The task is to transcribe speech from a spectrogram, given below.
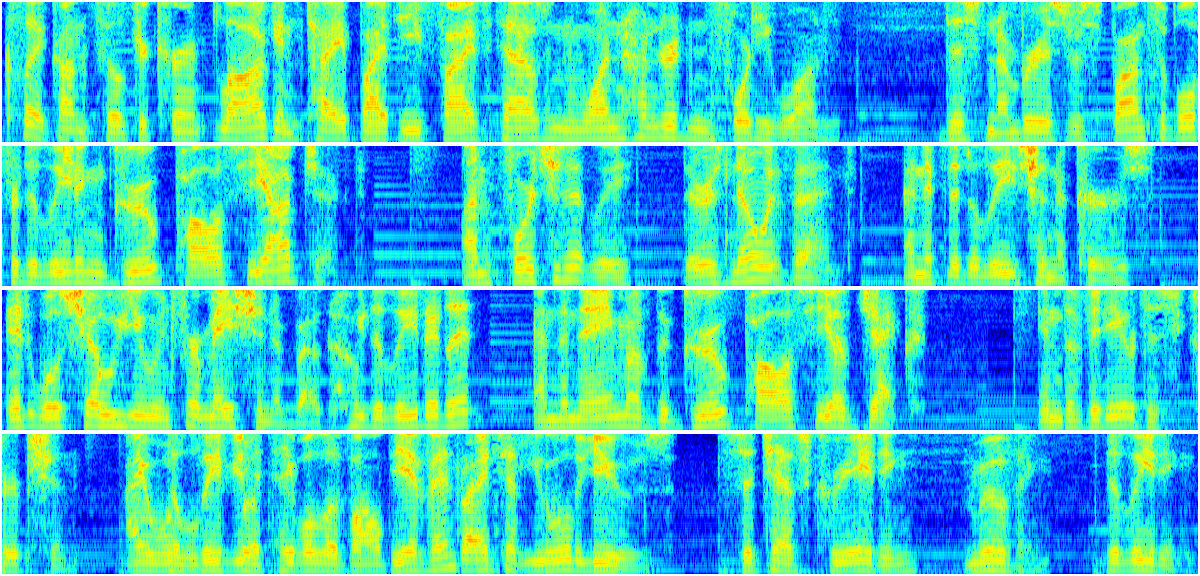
Click on Filter Current Log and type ID 5141. This number is responsible for deleting group policy object. Unfortunately, there is no event, and if the deletion occurs, it will show you information about who deleted it, and the name of the group policy object. In the video description, I will leave you a table of all the event rights that you will use, such as creating, moving, deleting,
